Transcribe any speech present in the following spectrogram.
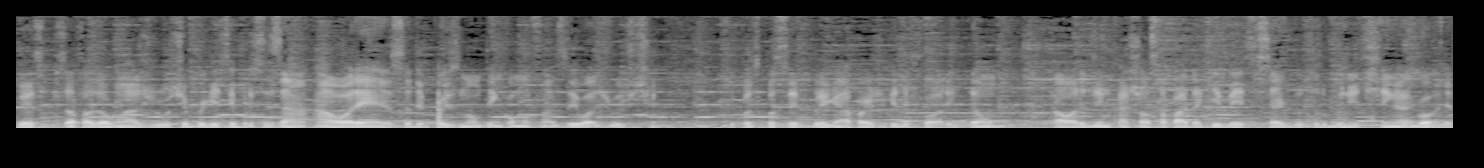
ver se precisa fazer algum ajuste, porque se precisar, a hora é essa. Depois não tem como fazer o ajuste. Depois que você pegar a parte aqui de fora. Então, a hora de encaixar o sapato aqui, ver se serve tudo bonitinho agora.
